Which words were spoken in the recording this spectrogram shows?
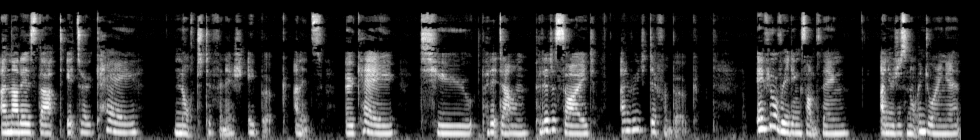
And that is that it's okay not to finish a book and it's okay to put it down, put it aside and read a different book. If you're reading something and you're just not enjoying it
